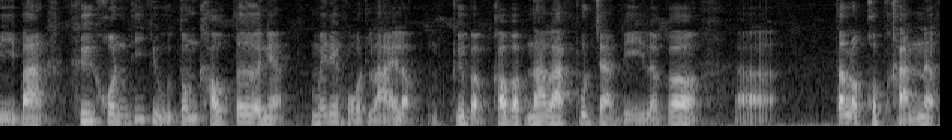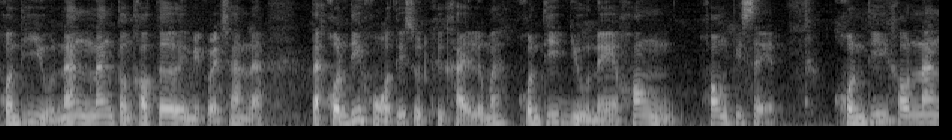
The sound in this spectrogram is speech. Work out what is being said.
มีบ้าง คือคนที่อยู่ตรงเคาน์เตอร์เนี่ยไม่ได้โหดร้ายหรอก คือแบบเขาแบบน่ารักพูดจาดี แล้วก็ตลกขบขันนะคนที่อยู่นั่งนั่งตรงเคาน์เตอร์อิมิเกรชันนะ แต่คนที่โหดที่สุดคือใครรู้ไหมคนที่อยู่ในห้องห้องพิเศษ คนที่เขานั่ง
